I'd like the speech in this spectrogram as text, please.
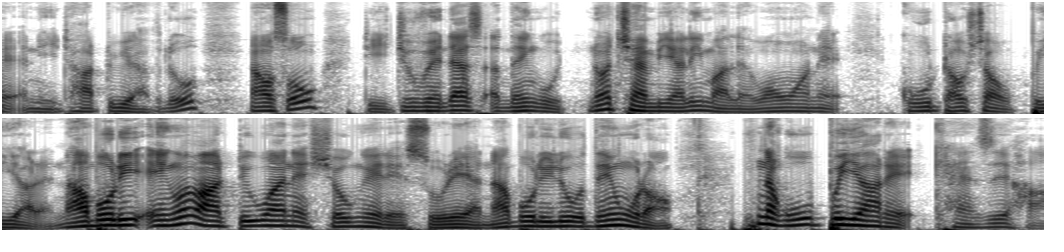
တဲ့အနေအထားတွေ့ရတယ်လို့နောက်ဆုံးဒီဂျူဗင်တက်စ်အသင်းကိုနော်ချန်ပီယံလိမှာလည်း1-1နဲ့ ဂိုးတောက်လျှောက်ပေးရတယ်။နာပိုလီအိမ်ကွင်းမှာ2-1နဲ့ရှုံးခဲ့တယ်ဆိုတော့နာပိုလီလိုအသင်းကိုတော့နှစ်ဂိုးပေးရတဲ့ခံစစ်ဟာ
